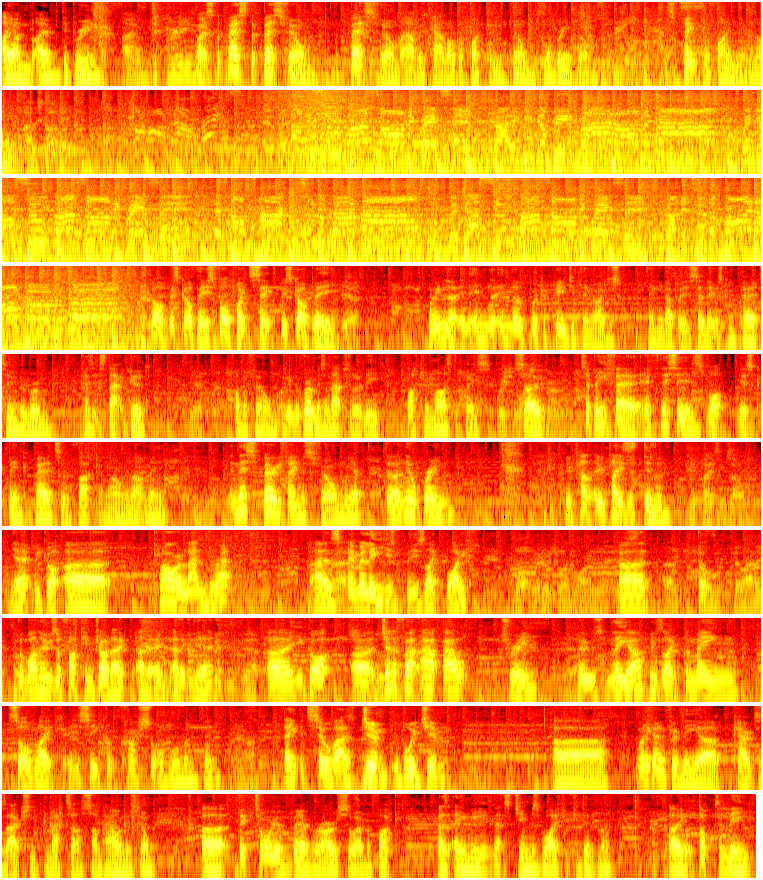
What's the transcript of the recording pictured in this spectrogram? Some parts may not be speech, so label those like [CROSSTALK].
I am I am De Bruyne. [LAUGHS] I'm debris. right, so the best the best film, the best film out of his catalogue of fucking films, the Breen films. It's Fateful Findings. I mean, oh, I was got it. Come on now, race. Everybody supersonic racing. Got it's got to be. It's four point six, but it's got to be. Yeah. I mean, look in in the in the Wikipedia thing, I just thinking up. It said it was compared to The Room because it's that good Yeah. of a film. I mean, The Room is an absolutely fucking masterpiece. So- To be fair, if this is what it's being compared to, fucking hell, you know what I mean? In this very famous film, we have uh, Neil Breen, [LAUGHS] who, pl- who plays as Dylan. Who plays himself. Yeah, we got uh, Clara Landrat as Emily, his his like wife, What? Which one? The one that is Uh, uh, the- pill, pill addict. the one who's a fucking drug addict. addict, [LAUGHS] addict yeah. Yeah. Uh, you got uh, Jennifer. Out Autry, yeah. who's Leah, who's like the main sort of like his secret crush sort of woman thing. Yeah. David Silver as Jim, your boy Jim. Uh, I'm only going through the uh, characters that actually matter somehow in this film. Uh, Victoria Veveros, or whatever the fuck, as Amy. That's Jim's wife, if you didn't know. Uh, you got Dr. Lee,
